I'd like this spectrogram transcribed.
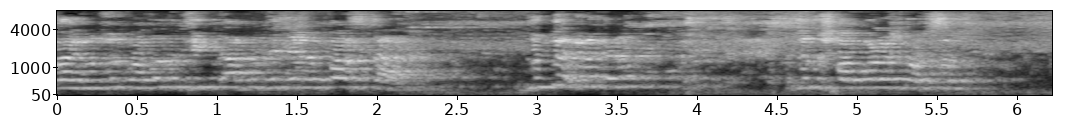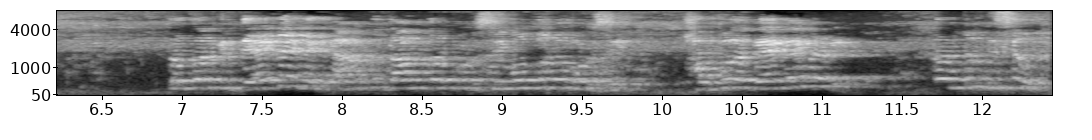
কয় বছর কথা তো ঠিক আপনি থেকে পাঁচটা। দুটো হলো কেন? সব বড় করছ তাদেরকে দেয় নাই নাকি? আমি তো দাম দর করছি মতনও করছি। সবগুলো দেয় নাই নাকি? তার মধ্যে দিছেও তো।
